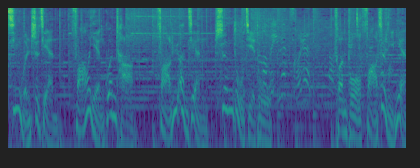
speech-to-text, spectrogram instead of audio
新闻事件，法眼观察，法律案件深度解读，传播法治理念，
